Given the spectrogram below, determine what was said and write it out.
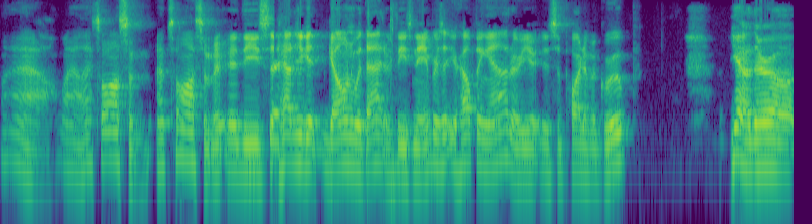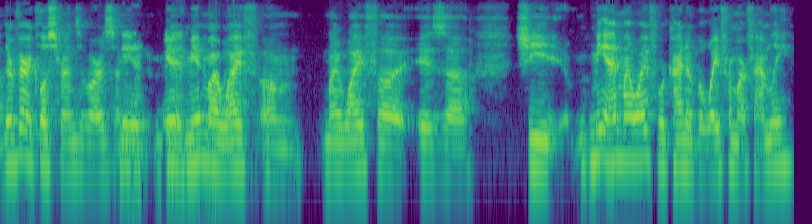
Wow, wow, that's awesome. That's awesome. Are these, uh, how did you get going with that? Are these neighbors that you're helping out, or you, is it part of a group? Yeah, they're uh, they're very close friends of ours. I yeah. mean, me, yeah. me and my wife. Um, my wife uh, is uh, she me and my wife were kind of away from our family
